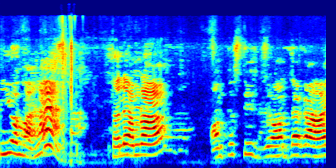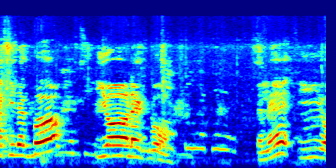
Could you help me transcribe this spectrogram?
ইও হয় হ্যাঁ? তাহলে আমরা অন্তস্থিত জ জায়গায় কি লিখব? ইয় লিখব। তাহলে ইয়।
